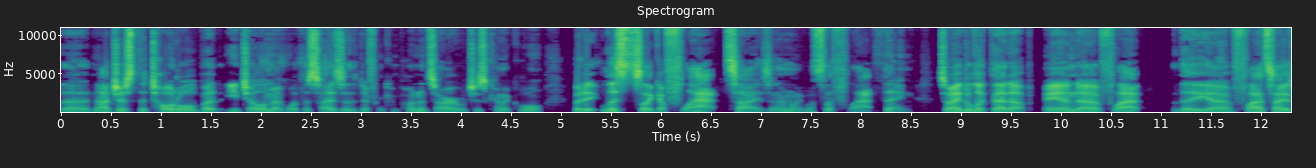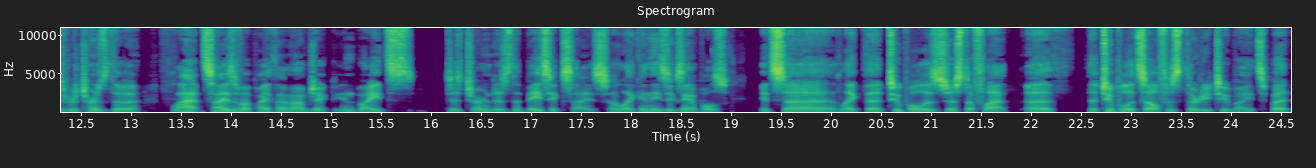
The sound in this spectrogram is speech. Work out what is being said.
not just the total, but each element, what the size of the different components are, which is kind of cool but it lists like a flat size, and I'm like, what's the flat thing? So I had to look that up, and uh, flat the uh, flat size returns the flat size of a Python object in bytes determined as the basic size. So like in these examples, it's uh like the tuple is just a flat uh the tuple itself is 32 bytes, but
